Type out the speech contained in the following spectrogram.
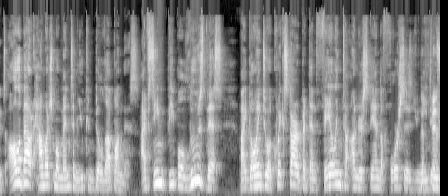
it's all about how much momentum you can build up on this. I've seen people lose this by going to a quick start, but then failing to understand the forces you the need physics,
